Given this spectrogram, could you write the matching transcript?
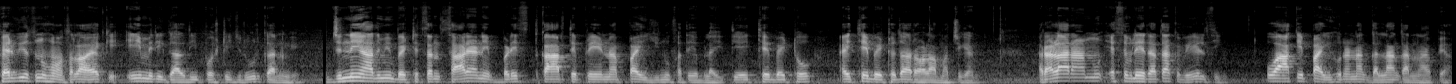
ਫਿਰ ਵੀ ਉਸ ਨੂੰ ਹੌਸਲਾ ਆਇਆ ਕਿ ਇਹ ਮੇਰੀ ਗੱਲ ਦੀ ਪੁਸ਼ਟੀ ਜ਼ਰੂਰ ਕਰਨਗੇ। ਜਿੰਨੇ ਆਦਮੀ ਬੈਠੇ ਸਨ, ਸਾਰਿਆਂ ਨੇ ਬੜੇ ਸਤਿਕਾਰ ਤੇ ਪ੍ਰੇਮ ਨਾਲ ਭਾਈ ਜੀ ਨੂੰ ਫਤਿਹ ਬੁਲਾਈ ਤੇ ਇੱਥੇ ਬੈਠੋ ਇੱਥੇ ਬੈਠੋ ਦਾ ਰੌਲਾ ਮਚ ਗਿਆ। ਰਲਾ ਰਾਮ ਨੂੰ ਇਸ ਵੇਲੇ ਰਤਕ ਵੇਲ ਸੀ। ਉਹ ਆ ਕੇ ਭਾਈ ਹੋਰਾਂ ਨਾਲ ਗੱਲਾਂ ਕਰਨ ਲੱਗ ਪਿਆ।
